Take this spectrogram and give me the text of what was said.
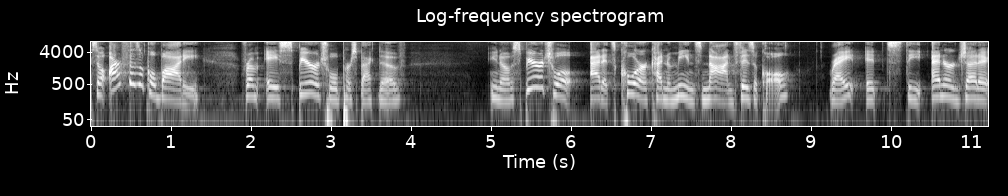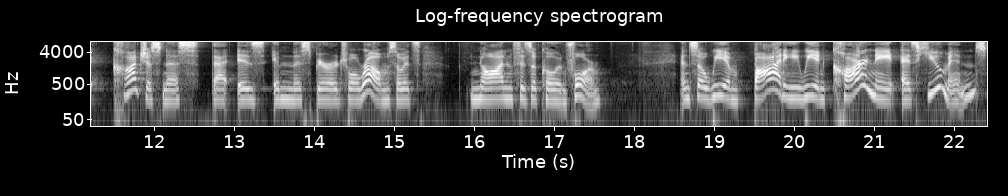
So, our physical body from a spiritual perspective, you know, spiritual at its core kind of means non physical, right? It's the energetic consciousness that is in the spiritual realm. So it's non physical in form. And so we embody, we incarnate as humans,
